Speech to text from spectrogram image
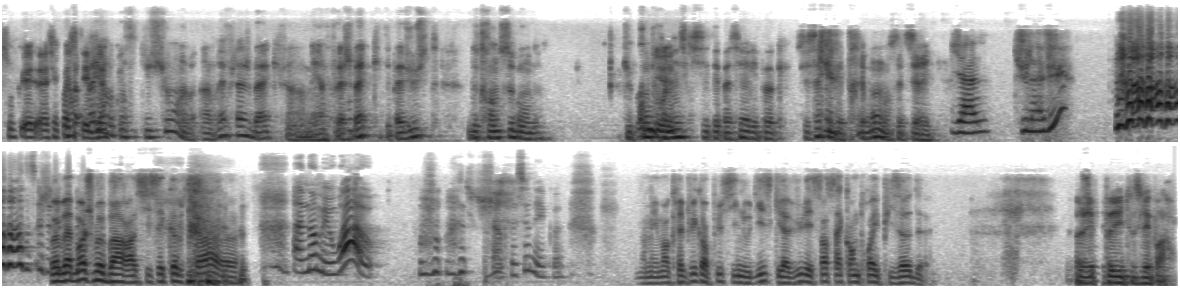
Je trouve que à chaque fois c'était pas une bien. reconstitution, un, un vrai flashback, enfin, mais un flashback qui n'était pas juste de 30 secondes. Tu Oui, comprenais mais- ce qui s'était passé à l'époque. C'est ça qui était très bon dans cette série. Yann, tu l'as vu? Ouais, bah, moi je me barre, hein, si c'est comme ça. euh, Ah non, mais waouh Je suis impressionnée, quoi. Non, mais il manquerait plus qu'en plus ils nous disent qu'il a vu les 153 épisodes. J'ai pas du tout se les voir.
